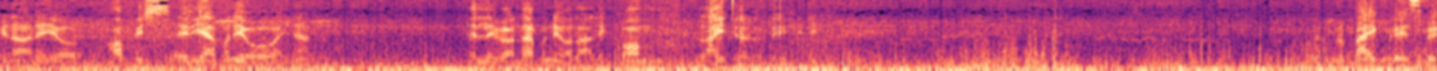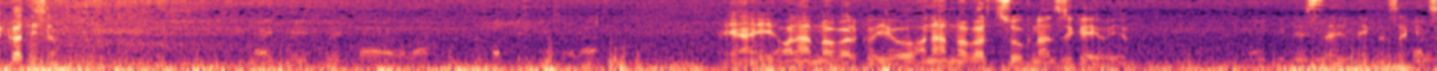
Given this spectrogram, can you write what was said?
किनभने यो अफिस एरिया पनि हो होइन? त्यसले गर्दा पनि होला अलिक कम लाइटहरू देखिने। बाइकको स्पिड कति छ? बाइकको स्पिड त होला पच्चिस तिस होला। यहाँ यो अनामनगरको यो अनामनगर चोक नजिकै हो यो। यसरी देख्न सकिन्छ।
